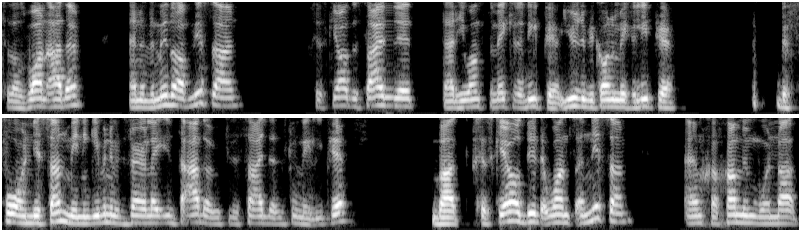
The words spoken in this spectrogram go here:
so there was one other, and in the middle of Nisan, Chizkiyahu decided that he wants to make it a leap year. Usually, we can only make a leap year before Nisan, meaning even if it's very late into Adar, we can decide that it's going to be a leap year. But Chizkiyahu did it once a Nisan, and Chachamim were not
